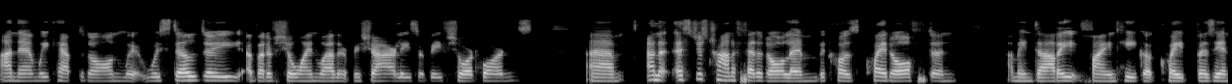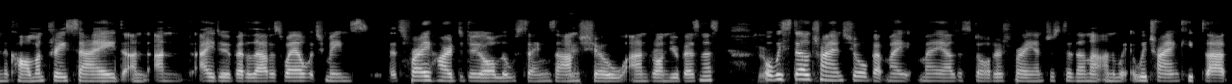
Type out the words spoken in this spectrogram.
and then we kept it on. We, we still do a bit of showing, whether it be Charlies or beef shorthorns. Um, and it, it's just trying to fit it all in because quite often, I mean, Daddy found he got quite busy in the commentary side, and, and I do a bit of that as well, which means it's very hard to do all those things and yeah. show and run your business. Sure. But we still try and show. But my my eldest daughter's very interested in it, and we, we try and keep that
